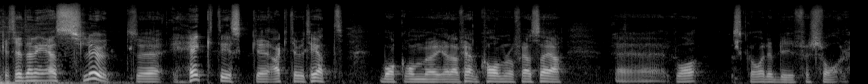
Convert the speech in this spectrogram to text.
Betänketiden är slut. Eh, Hektisk eh, aktivitet bakom eh, era fjärrkameror får jag säga. Eh, vad ska det bli för svar?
